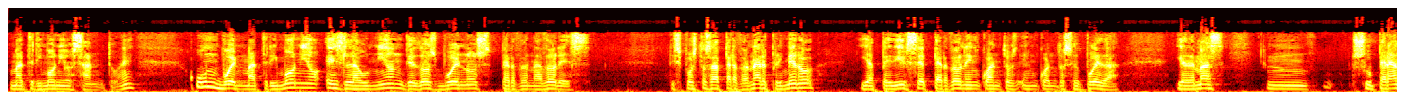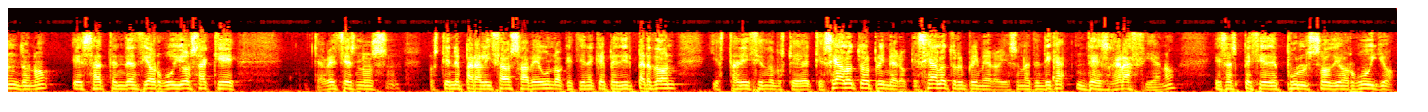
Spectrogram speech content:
matrimonio santo. ¿eh? Un buen matrimonio es la unión de dos buenos perdonadores, dispuestos a perdonar primero y a pedirse perdón en cuanto, en cuanto se pueda. Y además mm, superando ¿no? esa tendencia orgullosa que, que a veces nos, nos, tiene paralizados, sabe uno que tiene que pedir perdón y está diciendo pues, que, que, sea el otro el primero, que sea el otro el primero. Y es una auténtica desgracia, ¿no? Esa especie de pulso de orgullo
